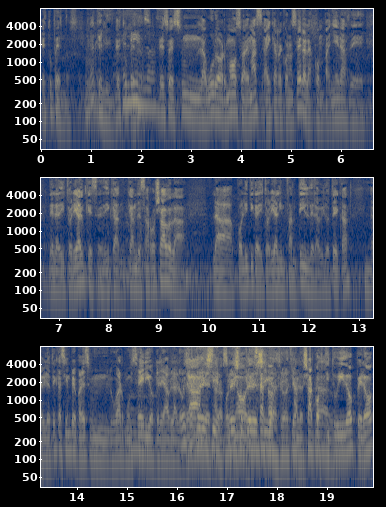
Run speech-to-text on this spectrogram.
Estupendos. Mirá qué lindo. Estupendos. Eso es un laburo hermoso. Además, hay que reconocer a las compañeras de, la editorial que se dedican, que han desarrollado la, política editorial infantil de la biblioteca. Mm. La biblioteca siempre parece un lugar muy serio que le habla a los grandes, a los señores, a, los, ya constituidos, pero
